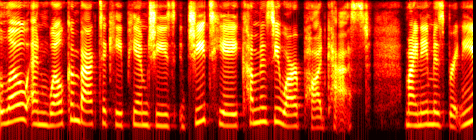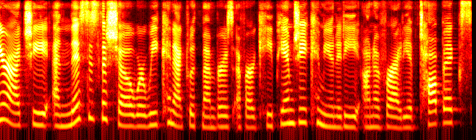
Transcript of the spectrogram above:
Hello, and welcome back to KPMG's GTA Come As You Are podcast. My name is Brittany Irachi, and this is the show where we connect with members of our KPMG community on a variety of topics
